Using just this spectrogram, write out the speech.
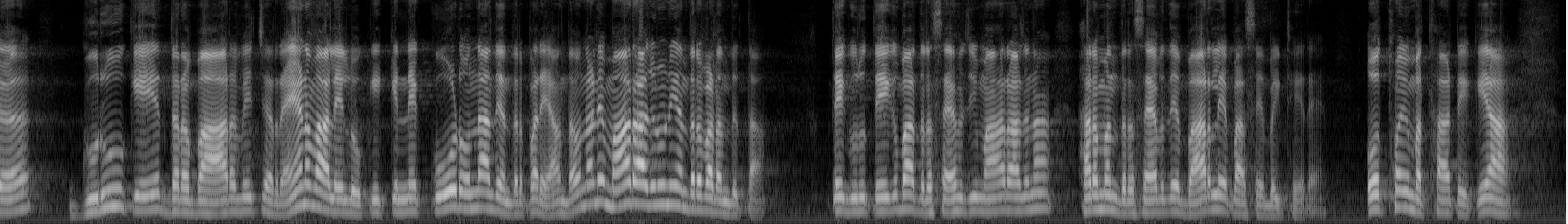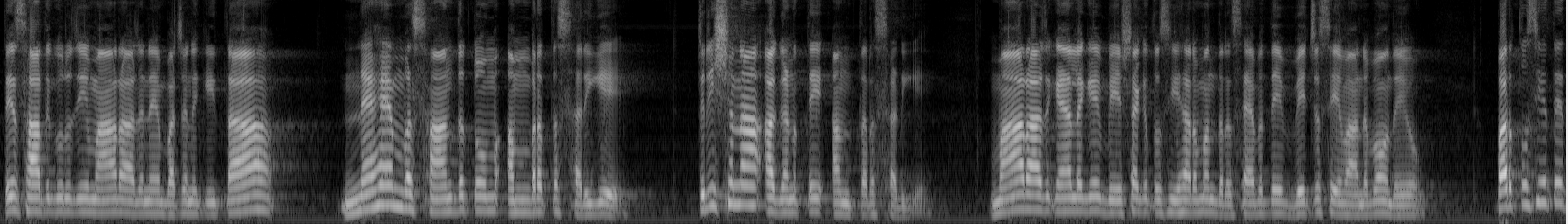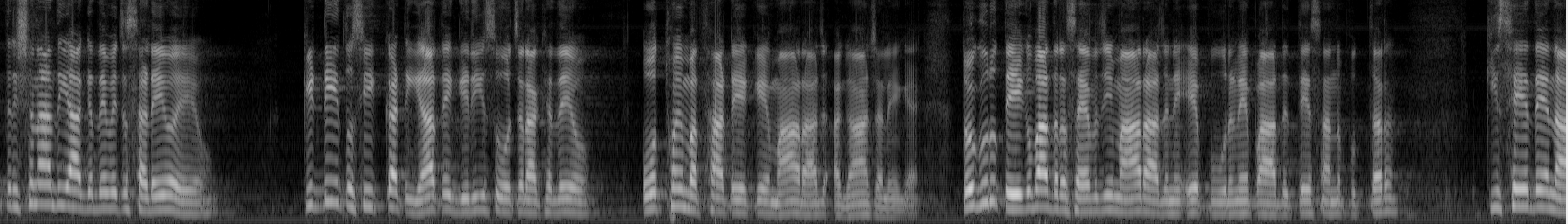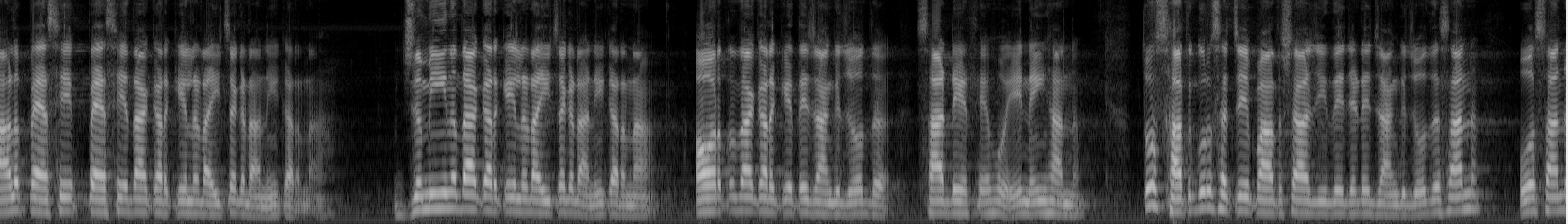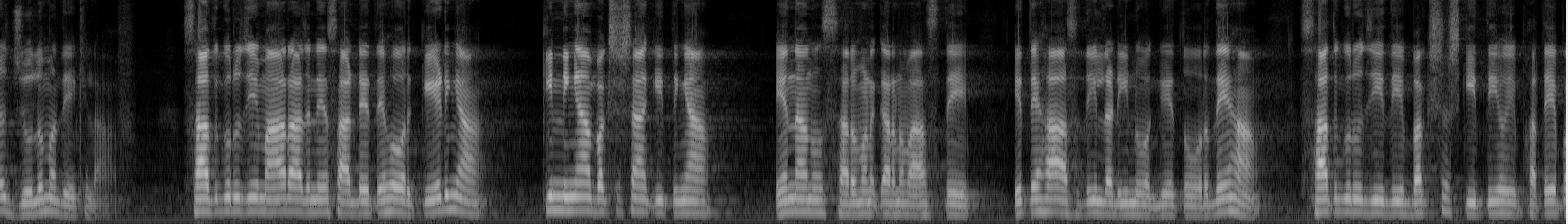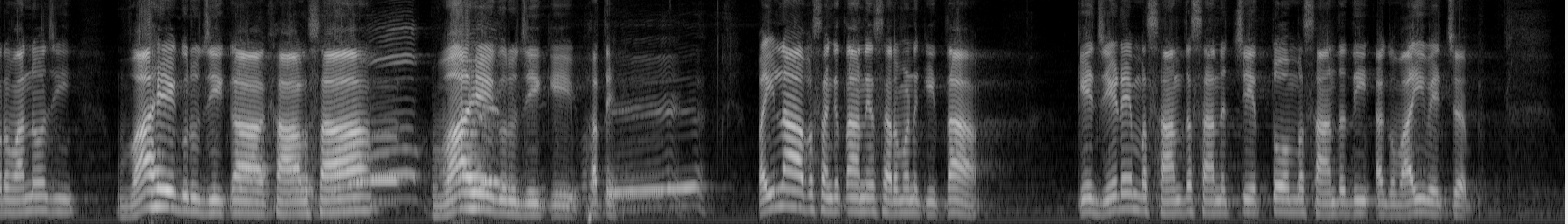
ਗੁਰੂ ਕੇ ਦਰਬਾਰ ਵਿੱਚ ਰਹਿਣ ਵਾਲੇ ਲੋਕੀ ਕਿੰਨੇ ਕੋੜ ਉਹਨਾਂ ਦੇ ਅੰਦਰ ਭਰਿਆ ਹੁੰਦਾ। ਉਹਨਾਂ ਨੇ ਮਹਾਰਾਜ ਨੂੰ ਨਹੀਂ ਅੰਦਰ ਵੜਨ ਦਿੱਤਾ। ਤੇ ਗੁਰੂ ਤੇਗ ਬਹਾਦਰ ਸਾਹਿਬ ਜੀ ਮਹਾਰਾਜ ਨਾ ਹਰਮੰਦਰ ਸਾਹਿਬ ਦੇ ਬਾਹਰਲੇ ਪਾਸੇ ਬੈਠੇ ਰਹੇ। ਉੱਥੋਂ ਹੀ ਮੱਥਾ ਟੇਕਿਆ ਤੇ ਸਤਿਗੁਰੂ ਜੀ ਮਹਾਰਾਜ ਨੇ ਬਚਨ ਕੀਤਾ, ਨਹਿ ਮਸੰਦ ਤੁਮ ਅੰਮ੍ਰਿਤ ਸਰੀਏ, ਤ੍ਰਿਸ਼ਨਾ ਅਗਨ ਤੇ ਅੰਤਰ ਸੜੀਏ। ਮਹਾਰਾਜ ਕਹਿਣ ਲੱਗੇ, ਬੇਸ਼ੱਕ ਤੁਸੀਂ ਹਰਮੰਦਰ ਸਾਹਿਬ ਦੇ ਵਿੱਚ ਸੇਵਾ ਨਿਭਾਉਂਦੇ ਹੋ। ਪਰ ਤੁਸੀਂ ਤੇ ਤ੍ਰਿਸ਼ਨਾ ਦੀ ਅੱਗ ਦੇ ਵਿੱਚ ਸੜੇ ਹੋਏ ਹੋ। ਕਿੱਡੀ ਤੁਸੀਂ ਘਟੀਆ ਤੇ ਗਿਰੀ ਸੋਚ ਰੱਖਦੇ ਹੋ। ਉੱਥੋਂ ਹੀ ਮੱਥਾ ਟੇਕ ਕੇ ਮਹਾਰਾਜ ਅਗਾਹ ਚਲੇ ਗਏ। ਤੋ ਗੁਰੂ ਤੇਗ ਬਹਾਦਰ ਸਾਹਿਬ ਜੀ ਮਹਾਰਾਜ ਨੇ ਇਹ ਪੂਰਨੇ ਪਾ ਦਿੱਤੇ ਸਨ, ਪੁੱਤਰ। ਕਿਸੇ ਦੇ ਨਾਲ ਪੈਸੇ ਪੈਸੇ ਦਾ ਕਰਕੇ ਲੜਾਈ ਝਗੜਾ ਨਹੀਂ ਕਰਨਾ। ਜ਼ਮੀਨ ਦਾ ਕਰਕੇ ਲੜਾਈ ਝਗੜਾ ਨਹੀਂ ਕਰਨਾ। ਔਰਤ ਦਾ ਕਰਕੇ ਤੇ ਜੰਗ ਯੁੱਧ ਸਾਡੇ ਇੱਥੇ ਹੋਏ ਨਹੀਂ ਹਨ। ਤੋ ਸਤਿਗੁਰ ਸੱਚੇ ਪਾਤਸ਼ਾਹ ਜੀ ਦੇ ਜਿਹੜੇ ਜੰਗ ਯੁੱਧ ਸਨ, ਉਹ ਸਨ ਜ਼ੁਲਮ ਦੇ ਖਿਲਾਫ। ਸਤਿਗੁਰੂ ਜੀ ਮਹਾਰਾਜ ਨੇ ਸਾਡੇ ਤੇ ਹੋਰ ਕਿਹੜੀਆਂ, ਕਿੰਨੀਆਂ ਬਖਸ਼ਿਸ਼ਾਂ ਕੀਤੀਆਂ, ਇਹਨਾਂ ਨੂੰ ਸਰਵਣ ਕਰਨ ਵਾਸਤੇ ਇਤਿਹਾਸ ਦੀ ਲੜੀ ਨੂੰ ਅੱਗੇ ਤੋਰਦੇ ਹਾਂ। ਸਤਿਗੁਰੂ ਜੀ ਦੀ ਬਖਸ਼ਿਸ਼ ਕੀਤੀ ਹੋਈ ਫਤਿਹ ਪ੍ਰਵਾਨੋ ਜੀ, ਵਾਹਿਗੁਰੂ ਜੀ ਕਾ ਖਾਲਸਾ, ਵਾਹਿਗੁਰੂ ਜੀ ਕੀ ਫਤਿਹ। ਪਹਿਲਾਂ ਆਪ ਸੰਗਤਾਂ ਨੇ ਸਰਵਣ ਕੀਤਾ ਕਿ ਜਿਹੜੇ ਮਸੰਦ ਸਨ, ਚੇਤੋ ਮਸੰਦ ਦੀ ਅਗਵਾਈ ਵਿੱਚ,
